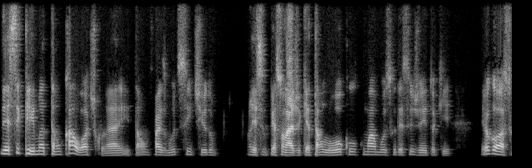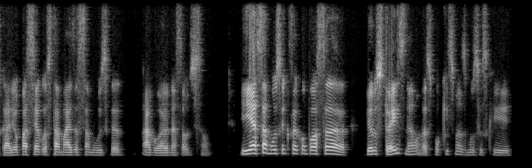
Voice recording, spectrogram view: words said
nesse clima tão caótico, né? Então faz muito sentido esse personagem que é tão louco com uma música desse jeito aqui. Eu gosto, cara. Eu passei a gostar mais dessa música agora nessa audição. E essa música que foi composta pelos três, né? Uma das pouquíssimas músicas que,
